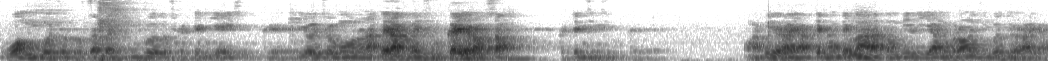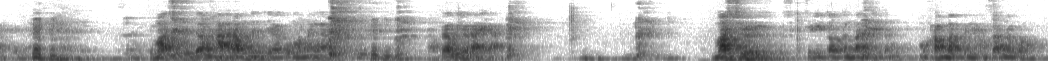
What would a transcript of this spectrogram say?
uang gue terus berapa sembuh terus gede kiai juga. Yo jo ngono aku juga ya rasa gede sing juga. Aku ya yakin nanti marah tentang pilihan krono juga yo yakin. Cuma sudah haram jadi aku menengah. Tapi aku ya yakin. Masyur cerita tentang itu Muhammad bin Hasan apa?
